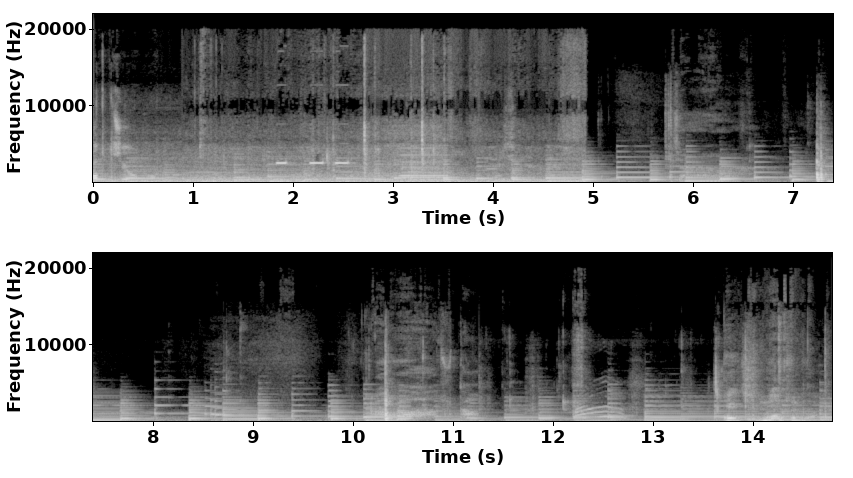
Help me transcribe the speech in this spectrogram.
무겁지 이거 짠. 아 좋다. 애 중량 소리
